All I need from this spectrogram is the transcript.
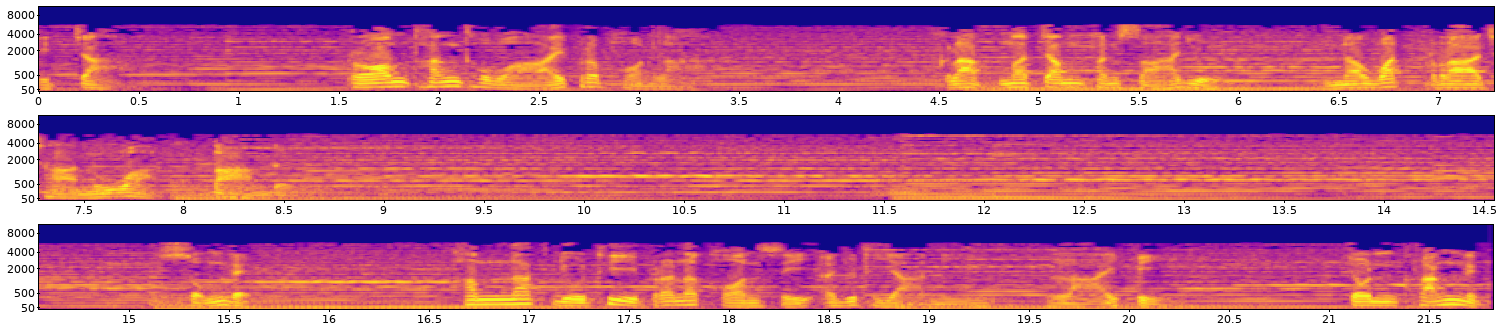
พิตรเจ้า พร้อมทั้งถวายพระพรลา กลับมาจำพรรษาอยู่ณวัดราชานุวาสตามเดิมสมเด็จ พำนักอยู่ที่พระนครศรีอยุธยานี้หลายปี จนครั้งหนึ่ง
